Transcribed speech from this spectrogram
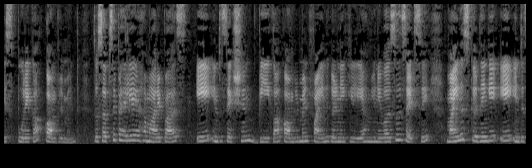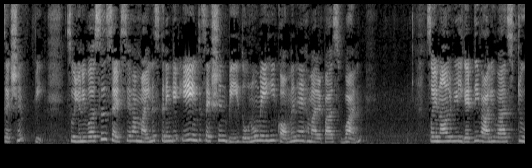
इस पूरे का कॉम्प्लीमेंट तो सबसे पहले हमारे पास ए इंटरसेक्शन बी का कॉम्प्लीमेंट फाइंड करने के लिए हम यूनिवर्सल सेट से माइनस कर देंगे A intersection B so universal set से हम माइनस करेंगे ए इंटरसेक्शन बी दोनों में ही कॉमन है हमारे पास one so in all we'll get the value as two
